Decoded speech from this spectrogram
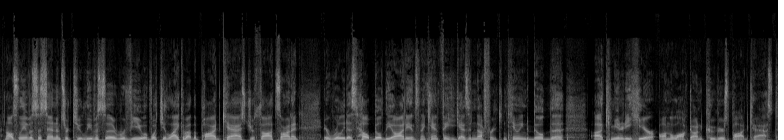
And also leave us a sentence or two. Leave us a review of what you like about the podcast, your thoughts on it. It really does help build the audience, and I can't thank you guys enough for continuing to build the uh, community here on the Locked On Cougars podcast.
